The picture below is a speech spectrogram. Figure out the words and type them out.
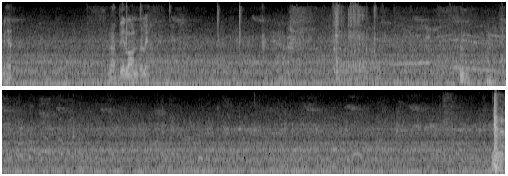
นี่ฮะลาเต้ร้อนไปเลยอืม นี่ฮะ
